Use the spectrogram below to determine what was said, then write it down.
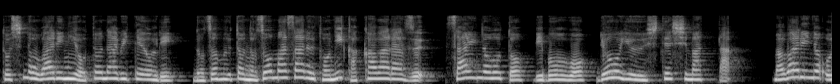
年の割に大人びており、望むと望まざるとに関わらず、才能と美貌を領有してしまった。周りの同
